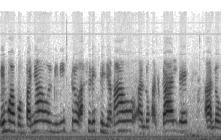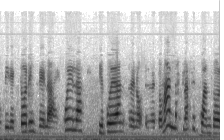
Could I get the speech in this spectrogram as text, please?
hemos acompañado al ministro a hacer este llamado a los alcaldes, a los directores de las escuelas, que puedan retomar las clases cuando,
